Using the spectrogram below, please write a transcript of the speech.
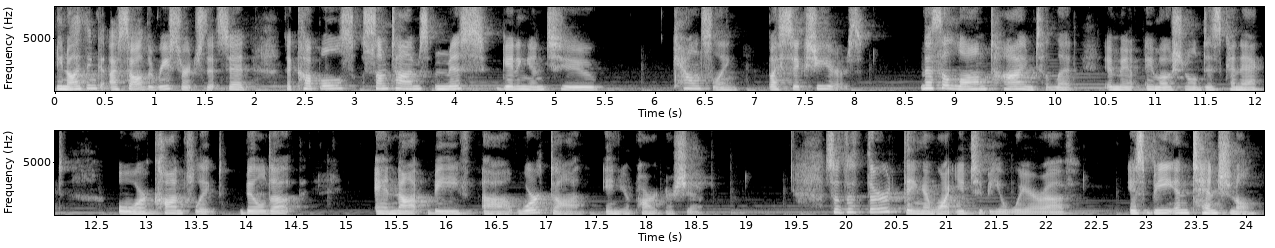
You know, I think I saw the research that said that couples sometimes miss getting into counseling by six years. That's a long time to let em- emotional disconnect or conflict build up and not be uh, worked on in your partnership. So, the third thing I want you to be aware of is be intentional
